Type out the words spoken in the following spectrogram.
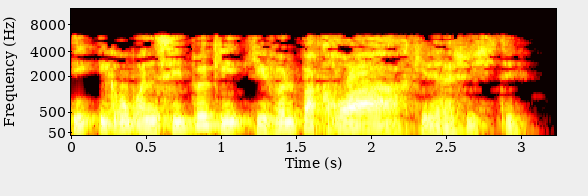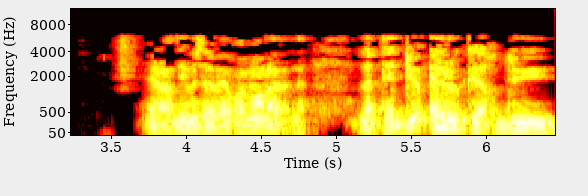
ils, comprennent si peu qu'ils ne veulent pas croire qu'il est ressuscité. Alors dit, vous avez vraiment la, tête dure et le cœur dur.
